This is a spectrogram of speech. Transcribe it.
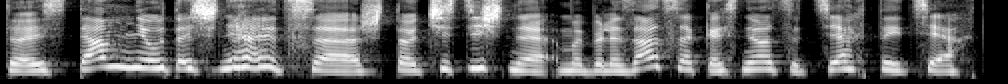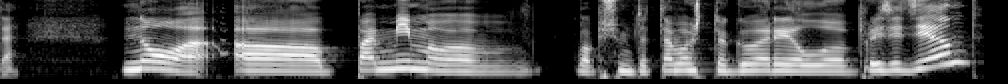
То есть там не уточняется, что частичная мобилизация коснется тех-то и тех-то. Но э, помимо, в общем-то, того, что говорил президент,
